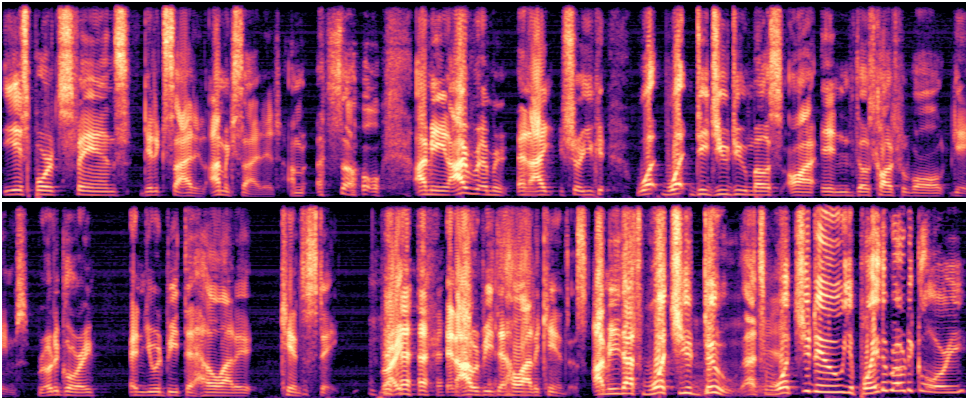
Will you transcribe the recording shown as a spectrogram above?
EA Sports fans get excited. I'm excited. I'm so. I mean, I remember, and I sure you could. What What did you do most on in those college football games? Road to Glory, and you would beat the hell out of Kansas State, right? and I would beat the hell out of Kansas. I mean, that's what you do. That's what you do. You play the Road to Glory,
